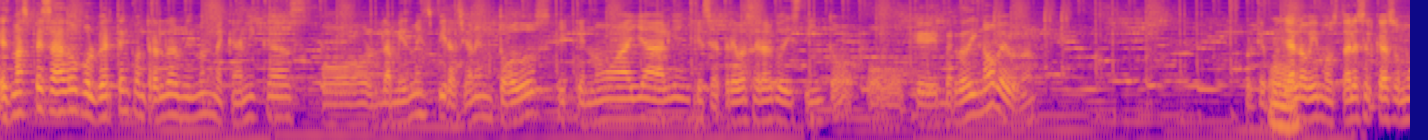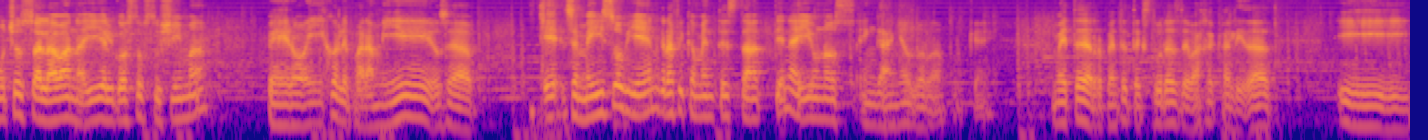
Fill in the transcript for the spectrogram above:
es más pesado volverte a encontrar las mismas mecánicas o la misma inspiración en todos y que no haya alguien que se atreva a hacer algo distinto o que en verdad innove, ¿verdad? Porque pues, ya lo vimos, tal es el caso. Muchos alaban ahí el Ghost of Tsushima, pero híjole, para mí, o sea, eh, se me hizo bien, gráficamente está, tiene ahí unos engaños, ¿verdad? Porque mete de repente texturas de baja calidad y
